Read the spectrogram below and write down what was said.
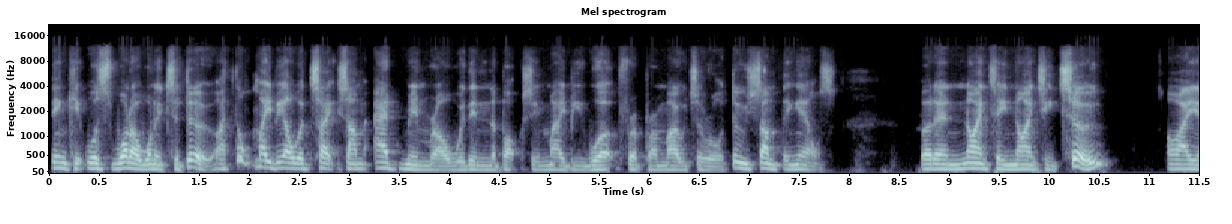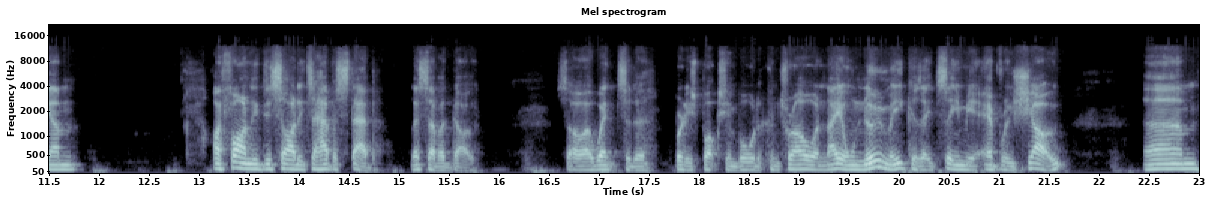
think it was what I wanted to do. I thought maybe I would take some admin role within the boxing, maybe work for a promoter or do something else. But in 1992, I um, I finally decided to have a stab. Let's have a go. So I went to the British Boxing Board of Control, and they all knew me because they'd seen me at every show. Um,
